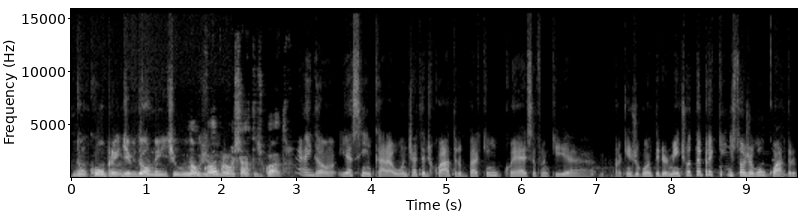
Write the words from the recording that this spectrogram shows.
Não compra individualmente o Não o compra o Uncharted 4. É, então, e assim, cara, o Uncharted 4, pra quem conhece a franquia, pra quem jogou anteriormente, ou até pra quem só jogou o 4,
